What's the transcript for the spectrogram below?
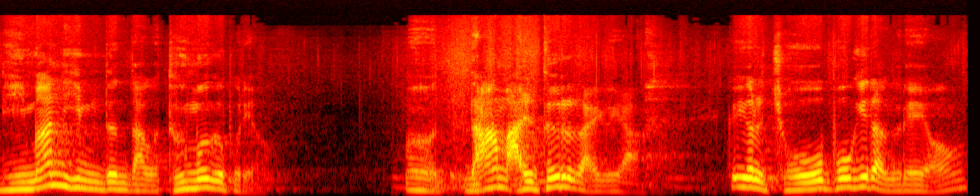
니만 힘든다고 더 먹어버려. 어, 나 말 들으라 이거야. 그 이걸 조복이라 그래요.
